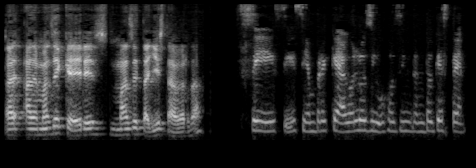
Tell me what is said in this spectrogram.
Además de que eres más detallista, ¿verdad? Sí, sí, siempre que hago los dibujos intento que estén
